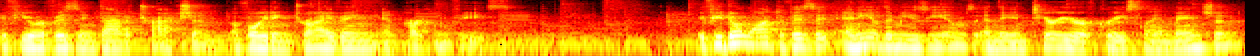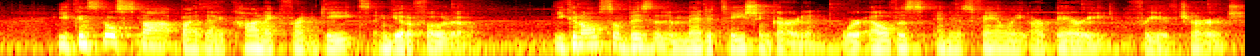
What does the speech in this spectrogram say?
if you are visiting that attraction, avoiding driving and parking fees. If you don't want to visit any of the museums and the interior of Graceland Mansion, you can still stop by the iconic front gates and get a photo. You can also visit the meditation garden where Elvis and his family are buried free of charge.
